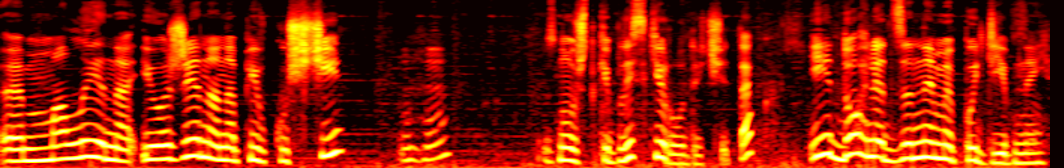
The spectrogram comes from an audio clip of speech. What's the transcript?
е, малина і ожина на півкущі, Угу. знову ж таки, близькі родичі, так? І догляд за ними подібний.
